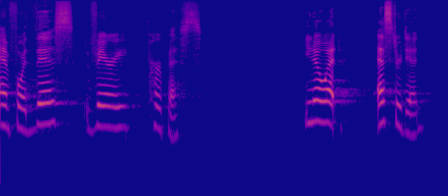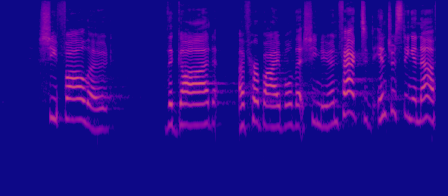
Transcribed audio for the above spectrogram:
And for this very purpose. You know what Esther did? She followed the God of her Bible that she knew. In fact, interesting enough,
